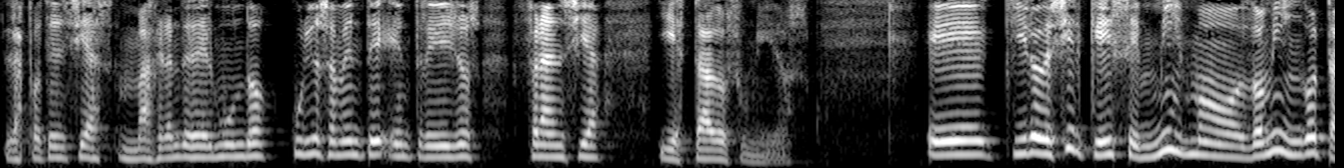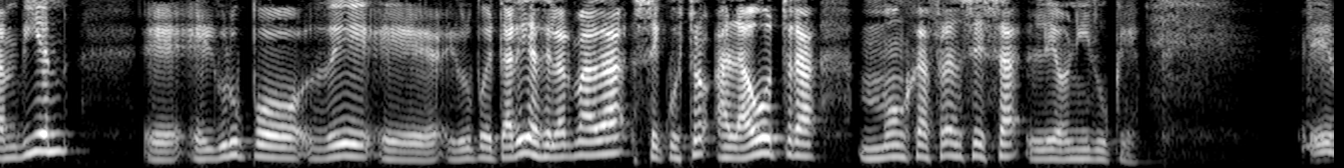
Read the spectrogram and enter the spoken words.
las potencias más grandes del mundo, curiosamente entre ellos Francia y Estados Unidos. Eh, quiero decir que ese mismo domingo también eh, el, grupo de, eh, el grupo de tareas de la Armada secuestró a la otra monja francesa, Leonie Duque. Eh,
